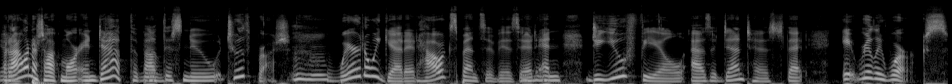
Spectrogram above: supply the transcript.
but I want to talk more in depth about this new toothbrush. Mm-hmm. Where do we get it? How expensive is it? And do you feel, as a dentist, that it really works?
